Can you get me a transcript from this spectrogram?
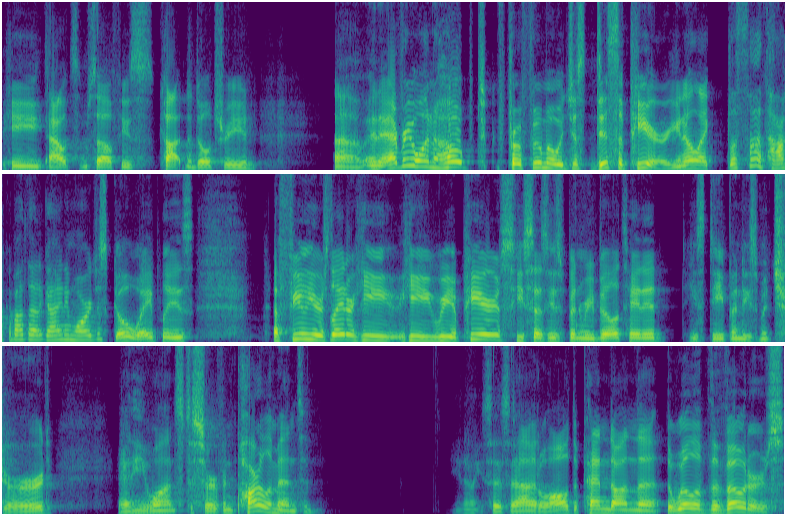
he outs himself. He's caught in adultery, and um, and everyone hoped Profumo would just disappear. You know, like let's not talk about that guy anymore. Just go away, please. A few years later, he he reappears. He says he's been rehabilitated. He's deepened. He's matured, and he wants to serve in Parliament. And you know, he says ah, it'll all depend on the the will of the voters.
